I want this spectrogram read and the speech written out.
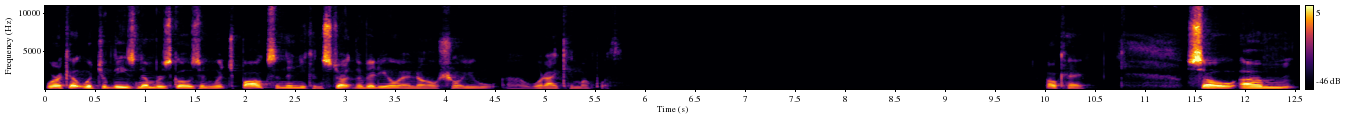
work out which of these numbers goes in which box, and then you can start the video and I'll show you uh, what I came up with. Okay, so um,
